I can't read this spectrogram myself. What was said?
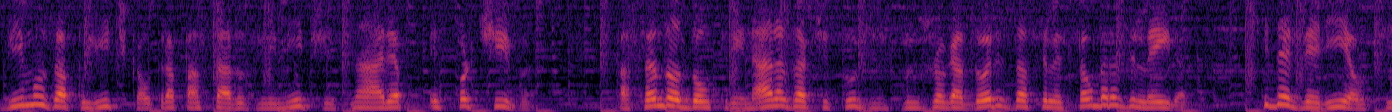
vimos a política ultrapassar os limites na área esportiva passando a doutrinar as atitudes dos jogadores da seleção brasileira, que deveriam se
